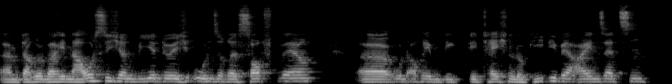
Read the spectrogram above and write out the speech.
Ähm, darüber hinaus sichern wir durch unsere Software äh, und auch eben die, die Technologie, die wir einsetzen,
